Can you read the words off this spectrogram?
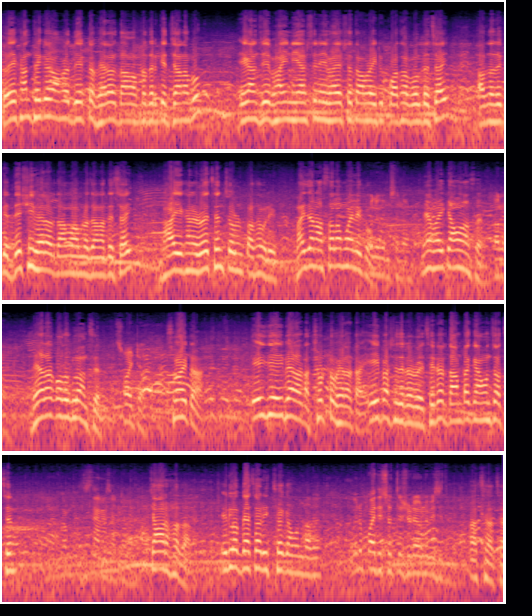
তো এখান থেকেও আমরা দু একটা ভেড়ার দাম আপনাদেরকে জানাব। এখানে যে ভাই নিয়ে আসছেন এই ভাইয়ের সাথে আমরা একটু কথা বলতে চাই। আপনাদেরকে দেশি ভেড়ার দামও আমরা জানাতে চাই। ভাই এখানে রয়েছেন চলুন কথা বলি। ভাই জান আসসালামু আলাইকুম। হ্যাঁ ভাই কেমন আছেন? ভেড়া কতগুলো আনছেন? ছয়টা। ছয়টা। এই যে এই ভেড়াটা ছোট্ট ভেড়াটা এই পাশে যেটা রয়েছে এটার দামটা কেমন চাচ্ছেন? চার হাজার। এগুলো বেচার ইচ্ছা কেমন দামে? ওটা পঁয়ত্রিশ ছত্রিশ টাকা হলে বেশি আচ্ছা আচ্ছা।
